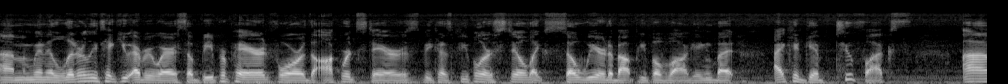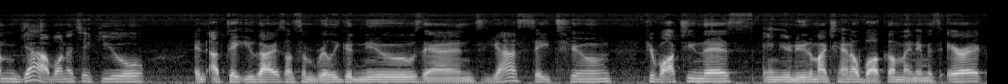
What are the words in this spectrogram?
Um, I'm gonna literally take you everywhere, so be prepared for the awkward stares because people are still like so weird about people vlogging, but I could give two fucks. Um, yeah, I wanna take you and update you guys on some really good news, and yeah, stay tuned. If you're watching this and you're new to my channel, welcome. My name is Eric.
